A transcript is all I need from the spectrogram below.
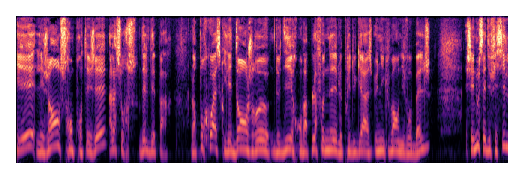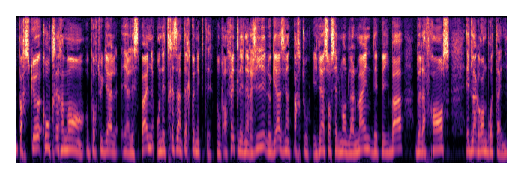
et les gens seront protégés à la source dès le départ. Alors pourquoi est-ce qu'il est dangereux de dire on va plafonner le prix du gaz uniquement au niveau belge? Chez nous, c'est difficile parce que, contrairement au Portugal et à l'Espagne, on est très interconnectés. Donc, en fait, l'énergie, le gaz vient de partout. Il vient essentiellement de l'Allemagne, des Pays-Bas, de la France et de la Grande-Bretagne.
